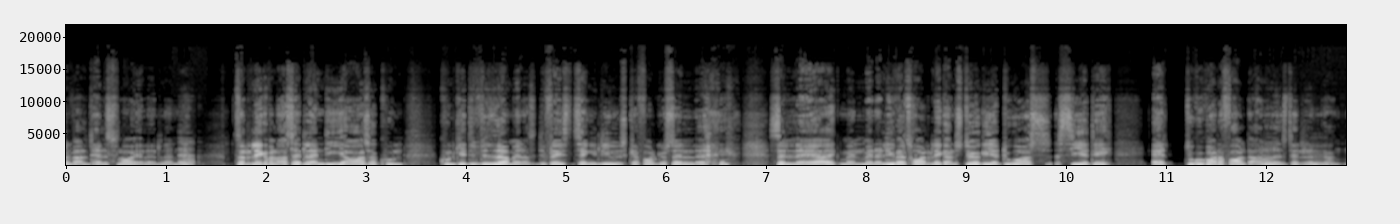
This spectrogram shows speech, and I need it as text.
Man var lidt halsløg eller et eller andet, Ja. ikke? Så der ligger vel også et eller andet i også at kunne, kunne give det videre, men altså de fleste ting i livet skal folk jo selv, selv lære, ikke? Men, men alligevel tror jeg, der ligger en styrke i, at du også siger det, at du kunne godt have forholdt dig anderledes til det dengang.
